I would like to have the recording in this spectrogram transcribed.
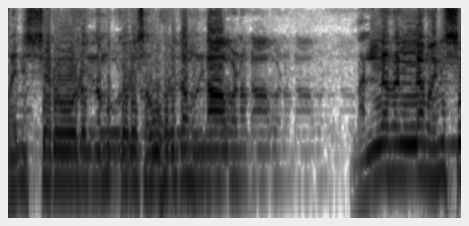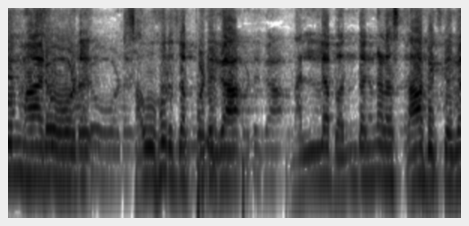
മനുഷ്യരോടും നമുക്കൊരു സൗഹൃദം ഉണ്ടാവണം നല്ല നല്ല മനുഷ്യന്മാരോട് സൗഹൃദപ്പെടുക നല്ല ബന്ധങ്ങളെ സ്ഥാപിക്കുക.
